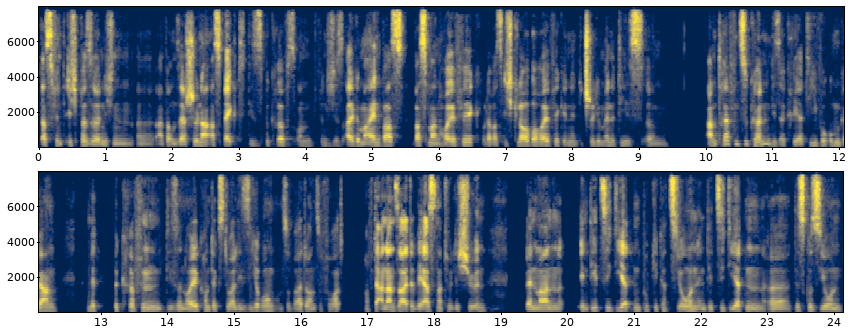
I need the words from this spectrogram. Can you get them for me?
Das finde ich persönlich ein, äh, einfach ein sehr schöner Aspekt dieses Begriffs und finde ich ist allgemein was, was man häufig oder was ich glaube häufig in den Digital Humanities ähm, antreffen zu können, dieser kreative Umgang mit Begriffen, diese neue Kontextualisierung und so weiter und so fort. Auf der anderen Seite wäre es natürlich schön, wenn man in dezidierten Publikationen, in dezidierten äh, Diskussionen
